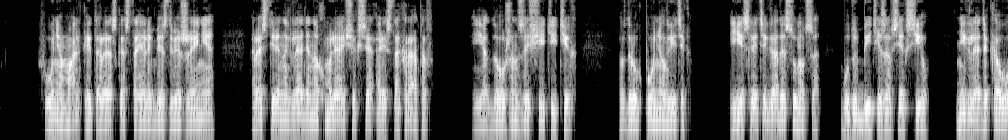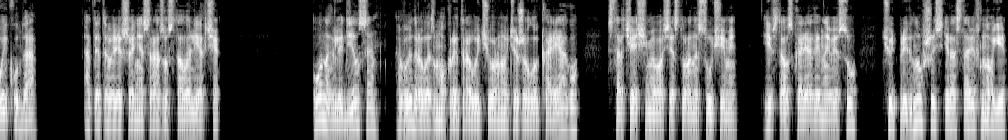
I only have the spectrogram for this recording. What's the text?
Фуня, Малька и Тереска стояли без движения, растерянно глядя на ухмыляющихся аристократов. «Я должен защитить их», — вдруг понял Витик. «Если эти гады сунутся, буду бить изо всех сил, не глядя кого и куда». От этого решения сразу стало легче. Он огляделся, выдрал из мокрой травы черную тяжелую корягу с торчащими во все стороны сучьями и встал с корягой на весу, чуть пригнувшись и расставив ноги.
